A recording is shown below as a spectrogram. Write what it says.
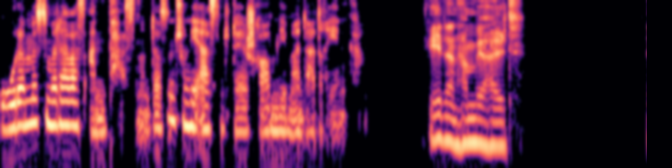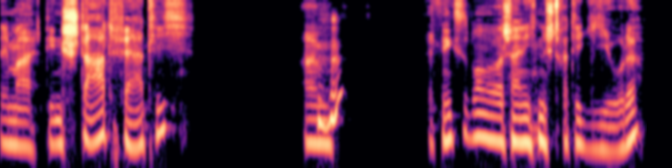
oder müssen wir da was anpassen? Und das sind schon die ersten Stellschrauben, die man da drehen kann. Okay, dann haben wir halt, sag ich mal, den Start fertig. Ähm, mhm. Als nächstes brauchen wir wahrscheinlich eine Strategie, oder?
